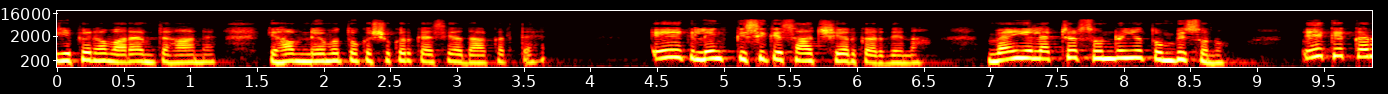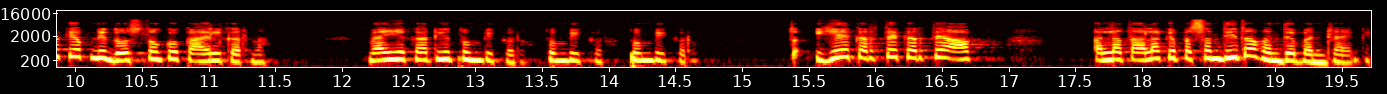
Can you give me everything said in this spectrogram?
یہ پھر ہمارا امتحان ہے کہ ہم نعمتوں کا شکر کیسے ادا کرتے ہیں۔ ایک لنک کسی کے ساتھ شیئر کر دینا۔ میں یہ لیکچر سن رہی ہوں، تم بھی سنو۔ ایک ایک کر کے اپنی دوستوں کو قائل کرنا۔ میں یہ کر رہی ہوں، تم بھی کرو، تم بھی کرو، تم بھی کرو۔ تو یہ کرتے کرتے آپ اللہ تعالی کے پسندیدہ بندے بن جائیں گے۔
